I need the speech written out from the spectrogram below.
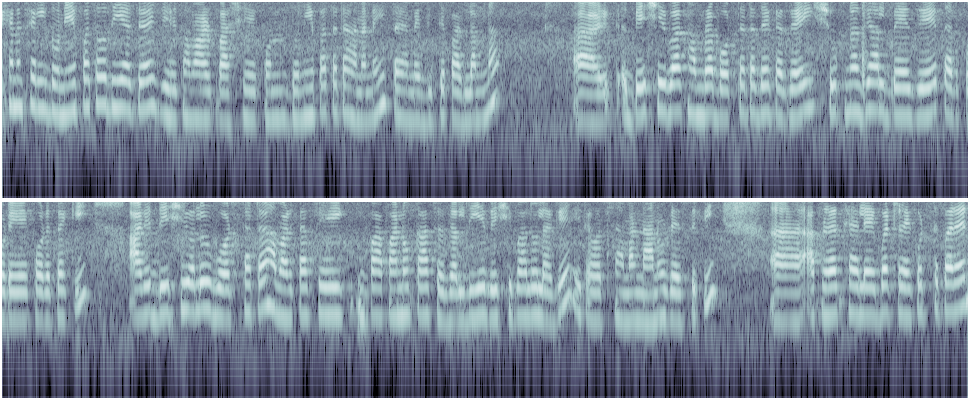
এখানে ছেলে ধনিয়া পাতাও দেওয়া যায়। যেহেতু আমার বাসায় এখন ধনিয়া পাতাটা আনা নেই, তাই আমি দিতে পারলাম না। আর বেশিরভাগ আমরা ভর্তাটা দেখা যায় শুকনো জাল বেজে তারপরে করে থাকি। আর দেশি আলুর ভর্তাটা আমার কাছে এই বাপানো কাঁচা জাল দিয়ে বেশি ভালো লাগে। এটা হচ্ছে আমার নানুর রেসিপি আপনারা চাইলে একবার ট্রাই করতে পারেন।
